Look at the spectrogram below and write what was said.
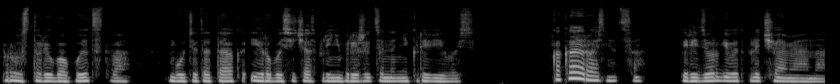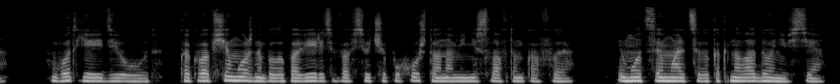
Просто любопытство — Будь это так, Ира бы сейчас пренебрежительно не кривилась. «Какая разница?» — передергивает плечами она. «Вот я идиот. Как вообще можно было поверить во всю чепуху, что она мне несла в том кафе? Эмоции Мальцевой как на ладони все.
